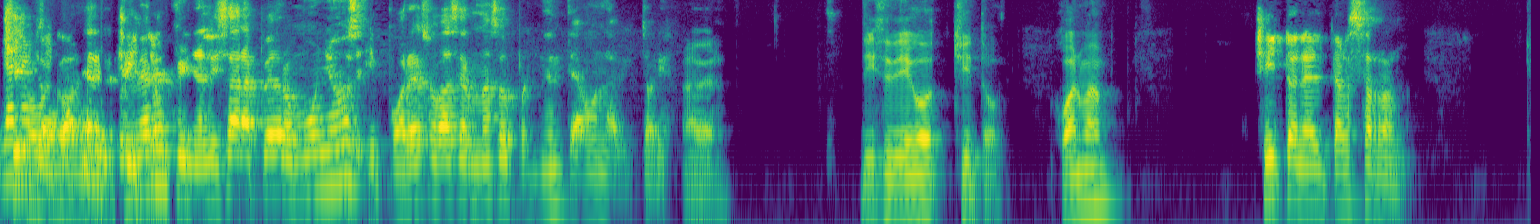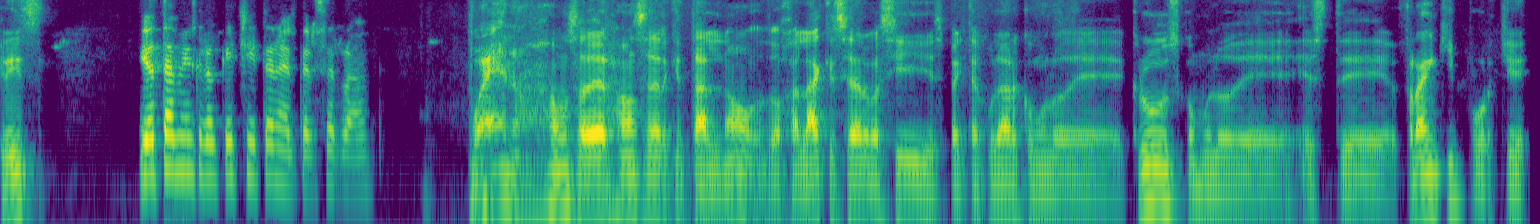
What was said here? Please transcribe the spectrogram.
Chito va a ser el primero en finalizar a Pedro Muñoz y por eso va a ser más sorprendente aún la victoria. A ver. Dice Diego, Chito. Juanma. Chito en el tercer round. Cris. Yo también creo que Chito en el tercer round. Bueno, vamos a ver, vamos a ver qué tal, ¿no? Ojalá que sea algo así espectacular como lo de Cruz, como lo de este Frankie, porque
